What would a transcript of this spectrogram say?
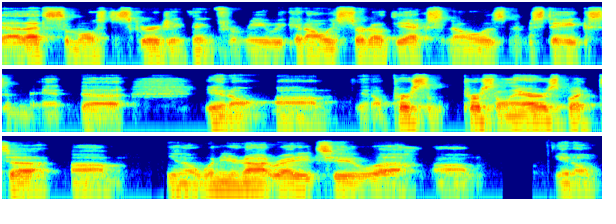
uh, that's the most discouraging thing for me. We can always sort out the x and o's and the mistakes and and uh, you know um, you know personal personal errors. But uh, um, you know when you're not ready to uh, um, you know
